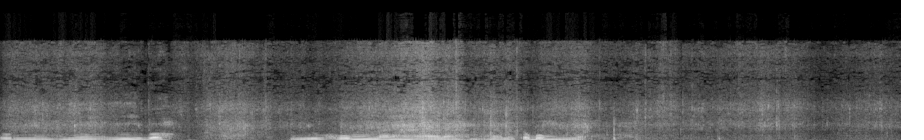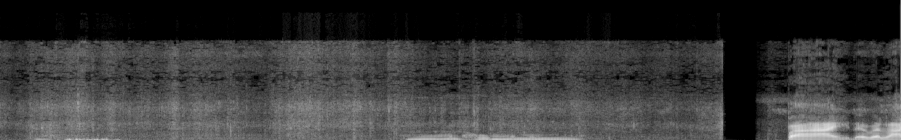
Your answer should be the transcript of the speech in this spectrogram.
ต้นหนึงให้น้องนี่บ่มันอยู่โฮมไรหายนะมันมันกระบมเนี่ยมันโฮมมันมุมไปได้เวลา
